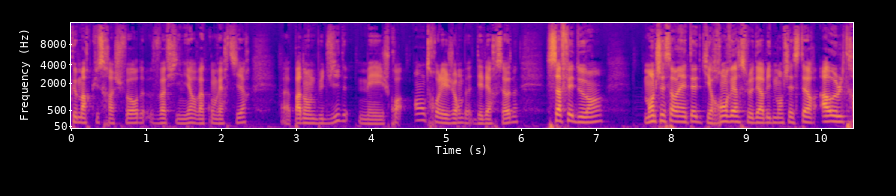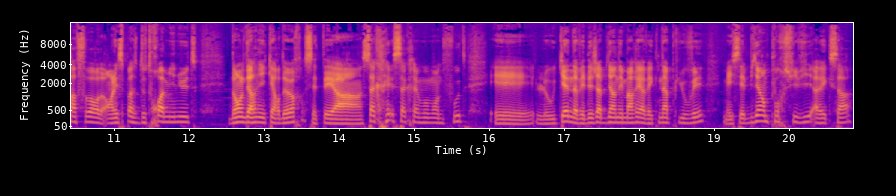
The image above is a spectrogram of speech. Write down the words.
que Marcus Rashford va finir, va convertir. Euh, pas dans le but vide, mais je crois entre les jambes d'Ederson. Ça fait 2-1. Manchester United qui renverse le derby de Manchester à Old Trafford en l'espace de 3 minutes dans le dernier quart d'heure. C'était un sacré, sacré moment de foot. Et le week-end avait déjà bien démarré avec Naples-Juve, mais il s'est bien poursuivi avec ça.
